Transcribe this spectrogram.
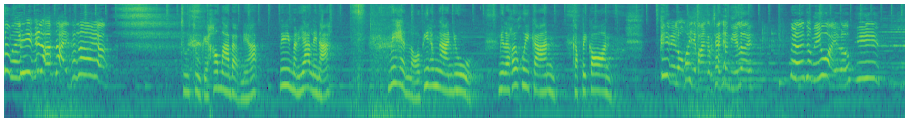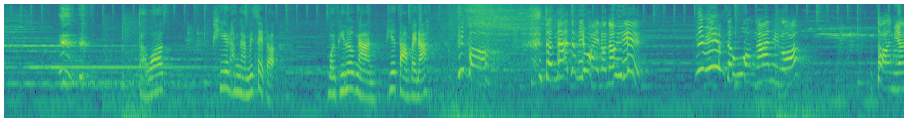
ทำไมพี่ไม่รับสายฉันเลยอะจู่ๆแกเข้ามาแบบเนี้ยไม่มีมารยาทเลยนะ ไม่เห็นเหรอพี่ทำงานอยู่ มีอะไรค่อยคุยกัน กลับไปก่อน พี่ไปโรงพยาบาลกับฉันอย่างนี้เลย แม่จะไม่ไหวแล้วพี่ แต่ว่าพี่ยังทำงานไม่เสร็จอะไว้พี่เลิกงาน พี่จะตามไปนะ พี่ปอแต่แม่จะไม่ไหวแล้วนะพี่ นี่พี่ยังจะห่วงงานอีกเหรอ ตอนเนี้ย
